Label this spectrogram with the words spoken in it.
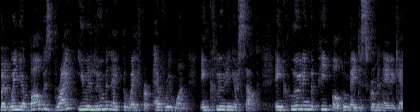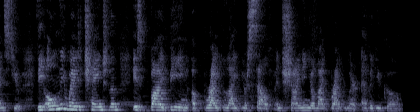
But when your bulb is bright, you illuminate the way for everyone, including yourself, including the people who may discriminate against you. The only way to change them is by being a bright light yourself and shining your light bright wherever you go.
